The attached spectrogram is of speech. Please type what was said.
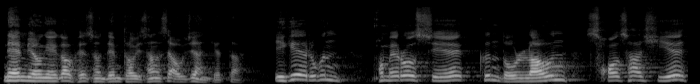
내 명예가 훼손되면 더 이상 싸우지 않겠다. 이게 여러분 호메로스의 그 놀라운 서사시에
